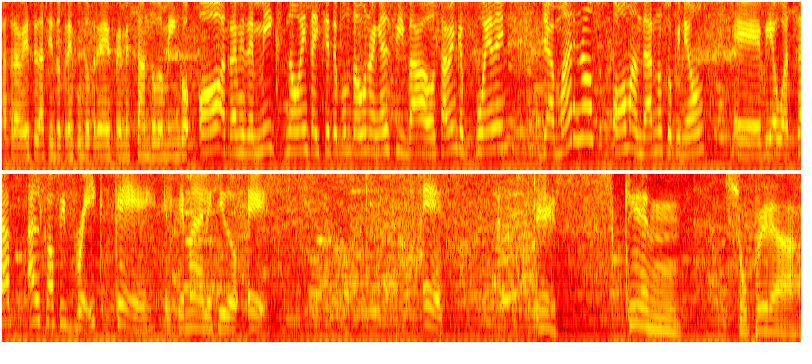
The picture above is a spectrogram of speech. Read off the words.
a través de la 103.3 FM Santo Domingo o a través de Mix 97.1 en el Cibao, saben que pueden llamarnos o mandarnos su opinión eh, vía WhatsApp al Coffee Break, que el tema elegido es. Es. Es. ¿Quién supera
